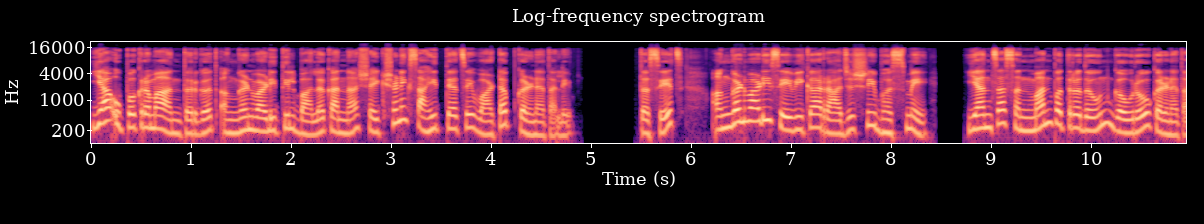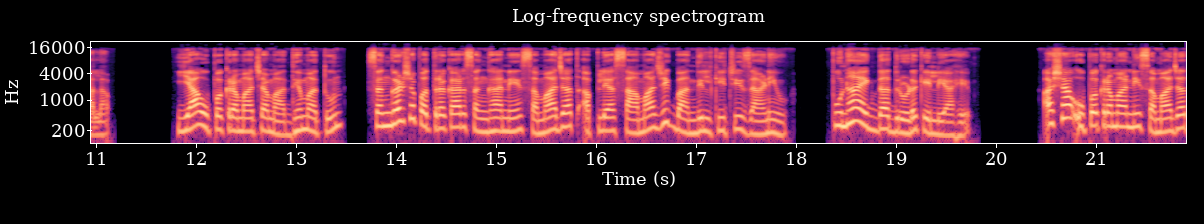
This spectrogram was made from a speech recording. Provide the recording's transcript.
या उपक्रमाअंतर्गत अंगणवाडीतील बालकांना शैक्षणिक साहित्याचे वाटप करण्यात आले. तसेच अंगणवाडी सेविका राजश्री भस्मे यांचा सन्मानपत्र देऊन गौरव करण्यात आला. या उपक्रमाच्या माध्यमातून संघर्ष पत्रकार संघाने समाजात आपल्या सामाजिक बांधिलकीची जाणीव पुन्हा एकदा दृढ केली आहे. अशा उपक्रमांनी समाजात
